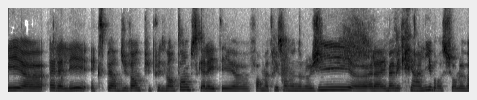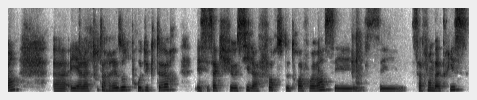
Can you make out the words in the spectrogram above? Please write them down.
Et euh, elle, elle est experte du vin depuis plus de 20 ans, puisqu'elle a été euh, formatrice en onologie, elle a même écrit un livre sur le vin, et elle a tout un réseau de producteurs. Et c'est ça qui fait aussi la force de 3 x 20, c'est sa fondatrice,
